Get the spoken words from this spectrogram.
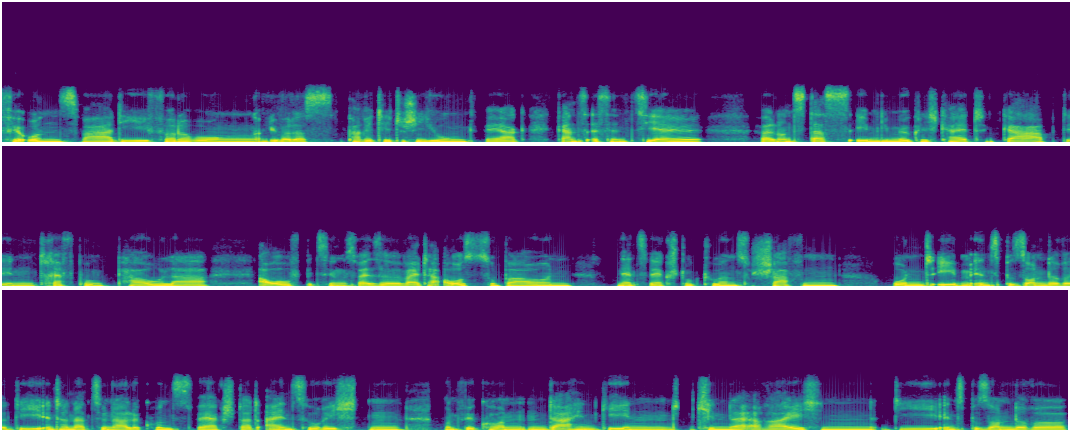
Für uns war die Förderung über das Paritätische Jugendwerk ganz essentiell, weil uns das eben die Möglichkeit gab, den Treffpunkt Paula auf bzw. weiter auszubauen, Netzwerkstrukturen zu schaffen und eben insbesondere die internationale Kunstwerkstatt einzurichten. Und wir konnten dahingehend Kinder erreichen, die insbesondere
